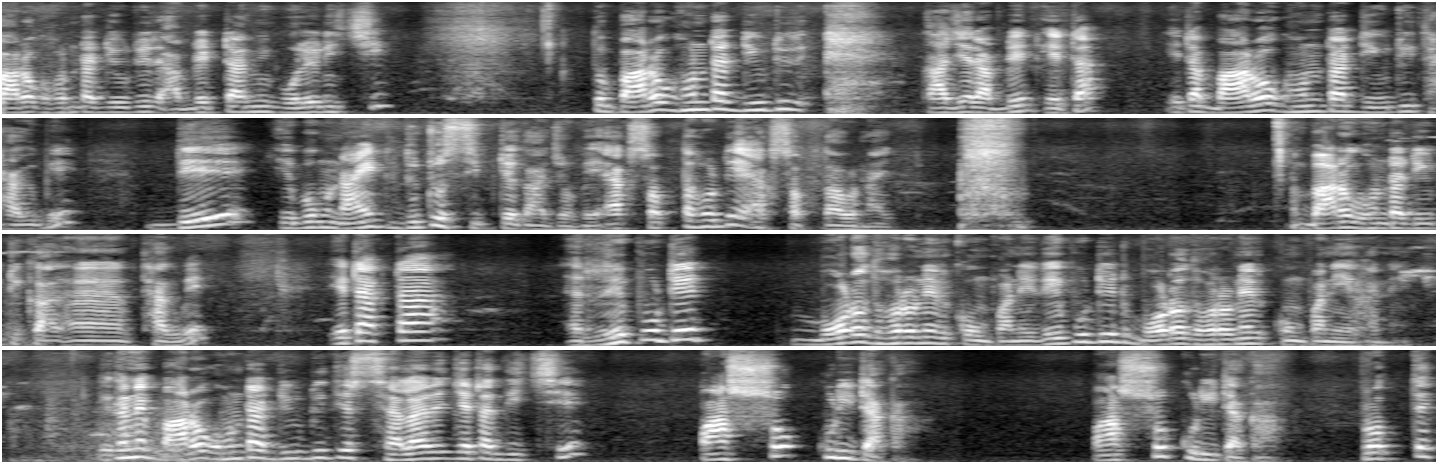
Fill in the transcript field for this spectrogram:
বারো ঘণ্টা ডিউটির আপডেটটা আমি বলে নিচ্ছি। তো বারো ঘণ্টা ডিউটির কাজের আপডেট এটা। এটা বারো ঘণ্টা ডিউটি থাকবে। ডে এবং নাইট দুটো শিফটে কাজ হবে। এক সপ্তাহ ডে এক সপ্তাহ নাইট বারো ঘণ্টা ডিউটি থাকবে। এটা একটা রেপুটেড বড় ধরনের কোম্পানি রেপুটেড বড় ধরনের কোম্পানি এখানে। এখানে বারো ঘণ্টা ডিউটিতে স্যালারি যেটা দিচ্ছে, পাঁচশো কুড়ি টাকা। পাঁচশো কুড়ি টাকা। প্রত্যেক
